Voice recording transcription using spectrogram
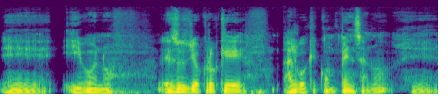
y bueno, eso es yo creo que algo que compensa, ¿no? Eh,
